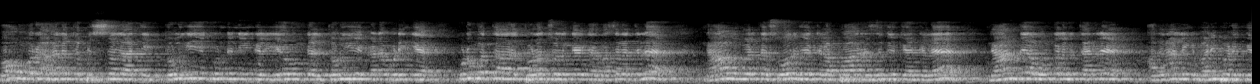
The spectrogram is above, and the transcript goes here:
ஒரு அகலக்க பிஸ்வலாத்தி தொழுகையை கொண்டு நீங்கள் ஏவுங்கள் தொழுகையை கடைபிடிங்க குடும்பத்தார தொலை சொல்லுங்கிற வசனத்துல நான் உங்கள்கிட்ட சோறு கேட்கலப்பா ரிசுக்கு கேட்கல நான் தான் உங்களுக்கு தரேன் அதனால் நீங்கள் வழிபடுங்க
